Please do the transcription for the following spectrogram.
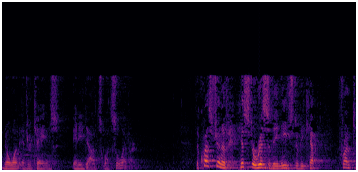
no one entertains any doubts whatsoever. The question of historicity needs to be kept front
